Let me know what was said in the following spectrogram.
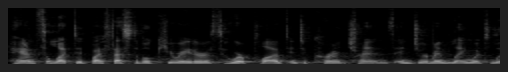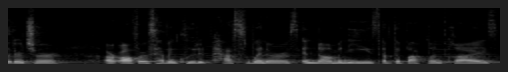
Hand-selected by festival curators who are plugged into current trends in German language literature, our authors have included past winners and nominees of the Bachmann Prize,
